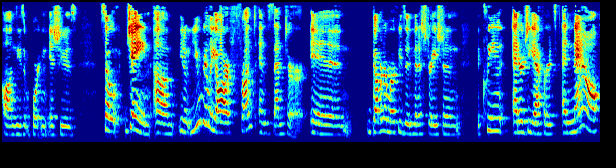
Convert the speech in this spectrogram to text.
on these important issues. So Jane, um, you know, you really are front and center in Governor Murphy's administration, the clean energy efforts, and now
